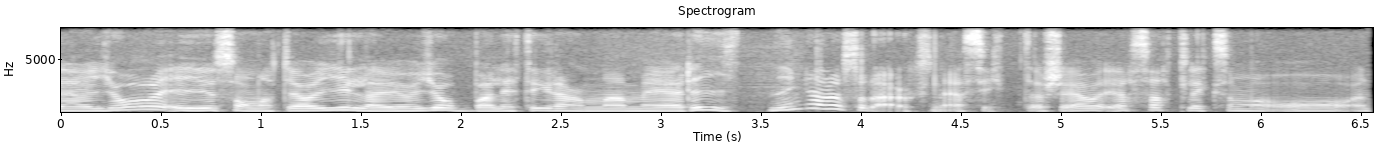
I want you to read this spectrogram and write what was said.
Eh, jag är ju sån att jag gillar ju att jobba lite grann med ritningar och sådär också när jag sitter. Så jag, jag satt liksom och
